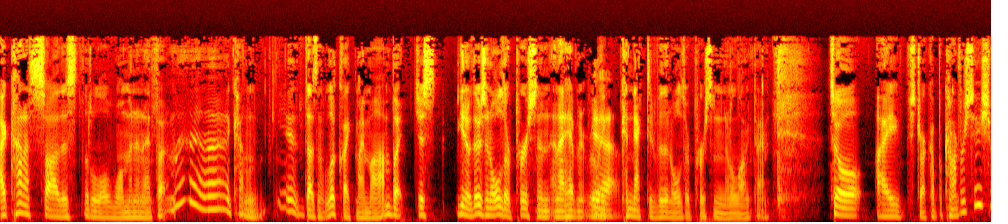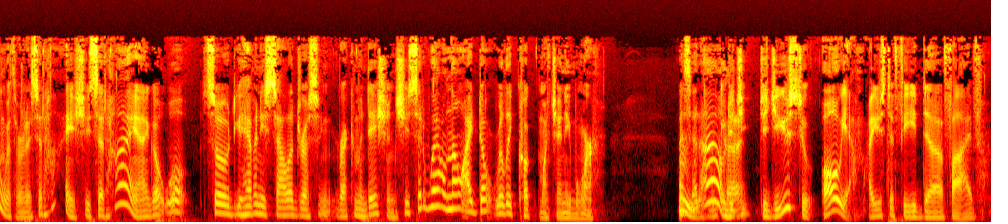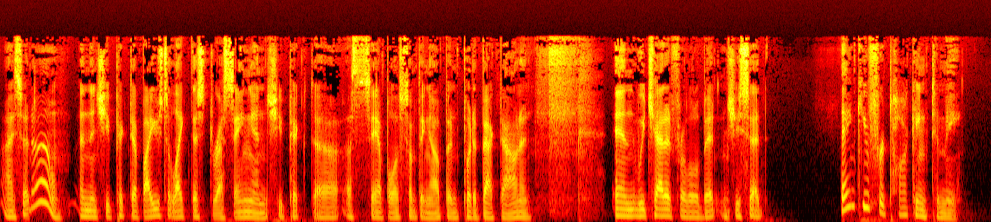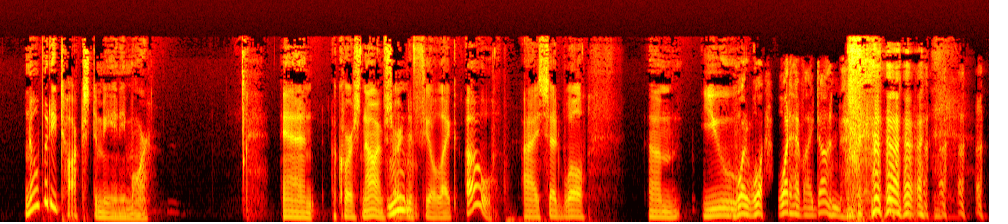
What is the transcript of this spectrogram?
I kind of saw this little old woman and I thought, well, I kind of, yeah, it doesn't look like my mom, but just, you know, there's an older person and I haven't really Yeah. connected with an older person in a long time. So I struck up a conversation with her and I said, hi. She said, hi. And I go, well, so do you have any salad dressing recommendations? She said, well, no, I don't really cook much anymore. I said, "Oh, did you did you used to? Oh, yeah, I used to feed uh, five. I said, "Oh," and then she picked up. I used to like this dressing, and she picked uh, a sample of something up and put it back down, and and we chatted for a little bit. And she said, "Thank you for talking to me. Nobody talks to me anymore." And of course, now I'm starting to feel like, "Oh," I said, "Well." Um, you What what what have I done?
